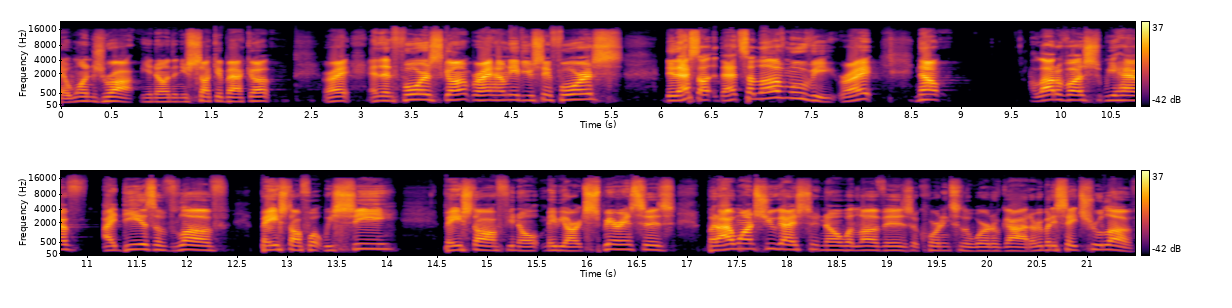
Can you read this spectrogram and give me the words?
that one drop, you know, and then you suck it back up right? And then Forrest Gump, right? How many of you seen Forrest? Dude, that's a, that's a love movie, right? Now, a lot of us, we have ideas of love based off what we see, based off, you know, maybe our experiences. But I want you guys to know what love is according to the Word of God. Everybody say true love.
